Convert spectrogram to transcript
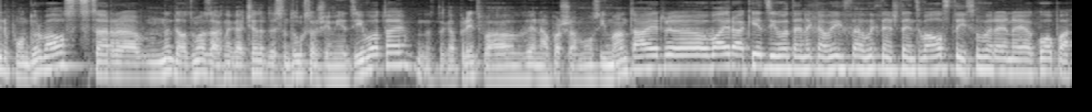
ir pundurvalsts ar uh, nedaudz mazāk nekā 40 tūkstošiem iedzīvotāju. Tā kā principā vienā pašā mūsu imantā ir uh, vairāk iedzīvotāji nekā Liechtensteins valstī suverēnajā kopā.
